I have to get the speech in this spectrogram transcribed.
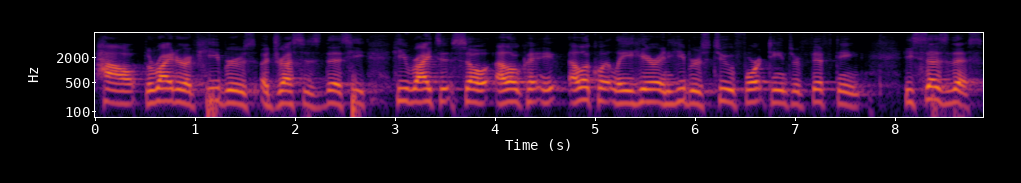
how the writer of Hebrews addresses this. He, he writes it so eloquently, eloquently here in Hebrews 2 14 through 15. He says this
